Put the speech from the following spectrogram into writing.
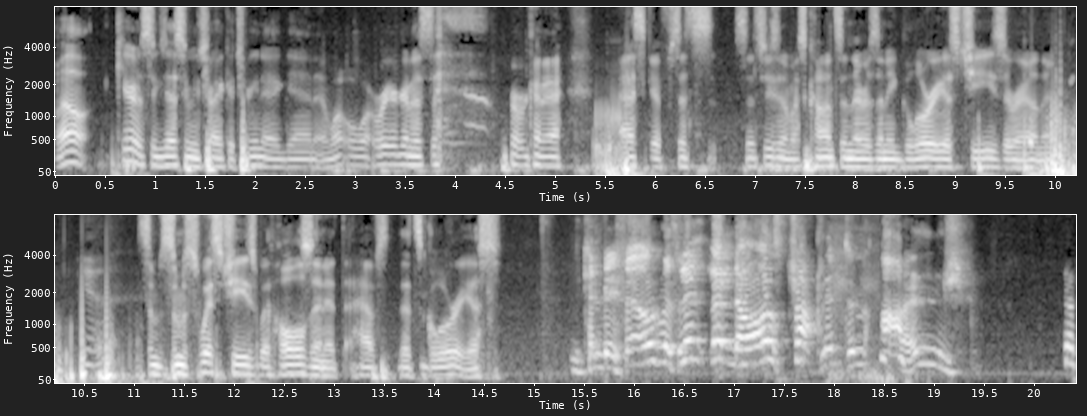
Well, Kira's suggesting we try Katrina again, and what, what we're going to say, we're going to ask if since since she's in Wisconsin, there was any glorious cheese around there. Yeah. Some some Swiss cheese with holes in it that have that's glorious. It can be filled with Lindt Lindors, chocolate, and orange. The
